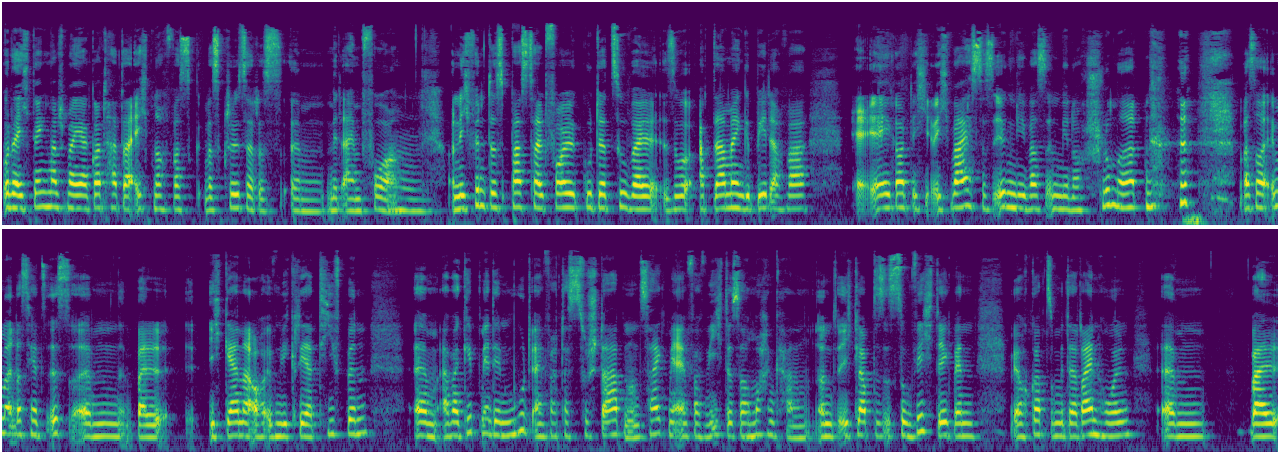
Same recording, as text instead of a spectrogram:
oder ich denke manchmal, ja, Gott hat da echt noch was, was Größeres ähm, mit einem vor. Mhm. Und ich finde, das passt halt voll gut dazu, weil so ab da mein Gebet auch war, ey Gott, ich, ich weiß, dass irgendwie was in mir noch schlummert, was auch immer das jetzt ist, ähm, weil ich gerne auch irgendwie kreativ bin. Ähm, aber gib mir den Mut, einfach das zu starten und zeig mir einfach, wie ich das auch machen kann. Und ich glaube, das ist so wichtig, wenn wir auch Gott so mit da reinholen, ähm, weil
